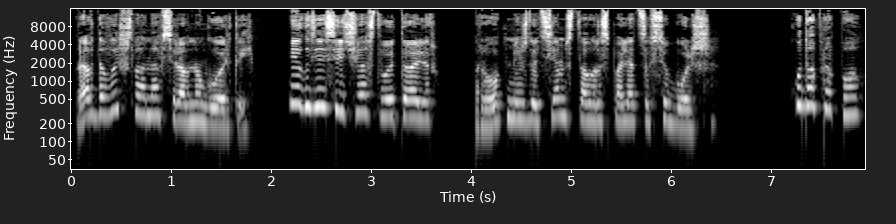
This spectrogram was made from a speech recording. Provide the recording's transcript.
Правда, вышла она все равно горькой. «И где сейчас твой Тайлер?» Роб, между тем, стал распаляться все больше. «Куда пропал?»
